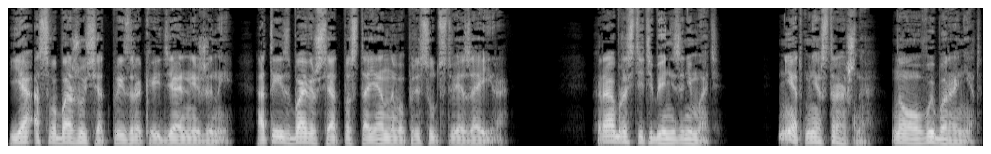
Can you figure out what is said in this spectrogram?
Я освобожусь от призрака идеальной жены, а ты избавишься от постоянного присутствия Заира. Храбрости тебе не занимать. Нет, мне страшно, но выбора нет.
